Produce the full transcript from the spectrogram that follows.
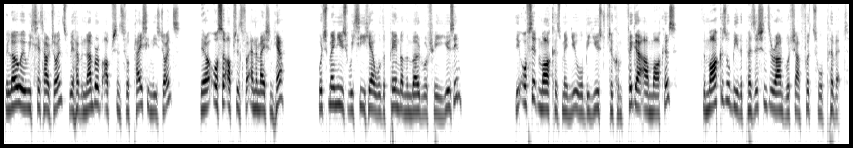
Below where we set our joints, we have a number of options for placing these joints. There are also options for animation here. Which menus we see here will depend on the mode which we are using. The offset markers menu will be used to configure our markers. The markers will be the positions around which our foots will pivot.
